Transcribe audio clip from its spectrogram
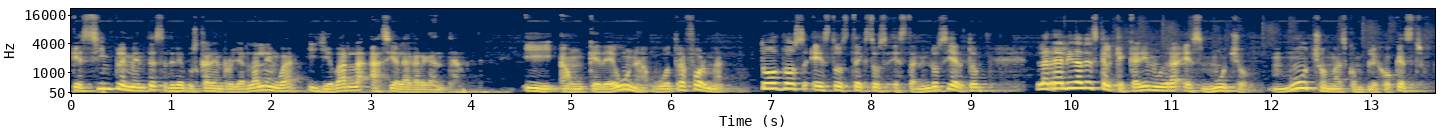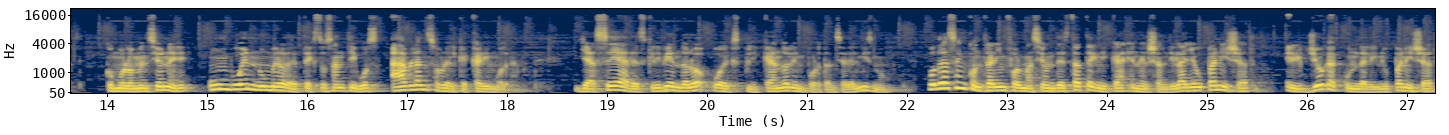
que simplemente se debe buscar enrollar la lengua y llevarla hacia la garganta. Y aunque de una u otra forma todos estos textos están en lo cierto, la realidad es que el Kekari Mudra es mucho, mucho más complejo que esto. Como lo mencioné, un buen número de textos antiguos hablan sobre el Kekari Mudra, ya sea describiéndolo o explicando la importancia del mismo. Podrás encontrar información de esta técnica en el Shandilaya Upanishad, el Yoga Kundalini Upanishad,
